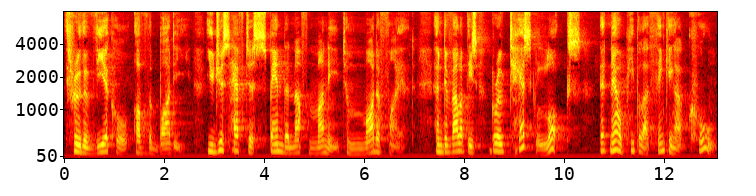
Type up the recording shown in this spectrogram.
through the vehicle of the body. You just have to spend enough money to modify it and develop these grotesque looks that now people are thinking are cool.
